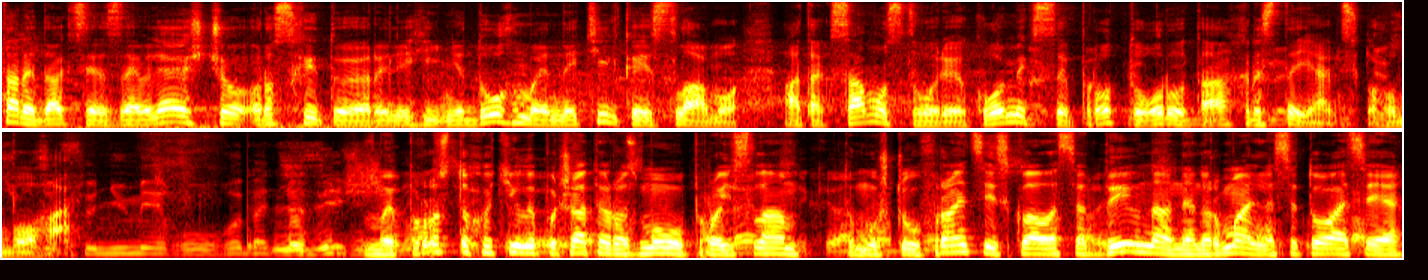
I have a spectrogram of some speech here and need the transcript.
Та редакція заявляє, що розхитує релігійні догми не тільки ісламу, а так само створює комікси про Тору та християнського бога. Ми просто хотіли почати розмову про іслам, тому що у Франції склалася дивна, ненормальна ситуація.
